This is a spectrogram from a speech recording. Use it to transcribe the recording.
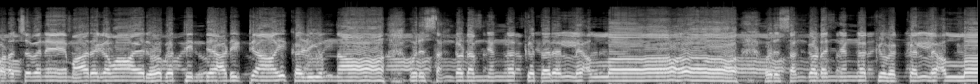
പടച്ചവനെ മാരകമായ രോഗത്തിന്റെ അഡിക്റ്റായി കഴിയുന്ന ഒരു സങ്കടം ഞങ്ങൾക്ക് തരല്ലേ അല്ലാ. ഒരു സങ്കടം ഞങ്ങൾക്ക് വെക്കല്ലേ അല്ലാ.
